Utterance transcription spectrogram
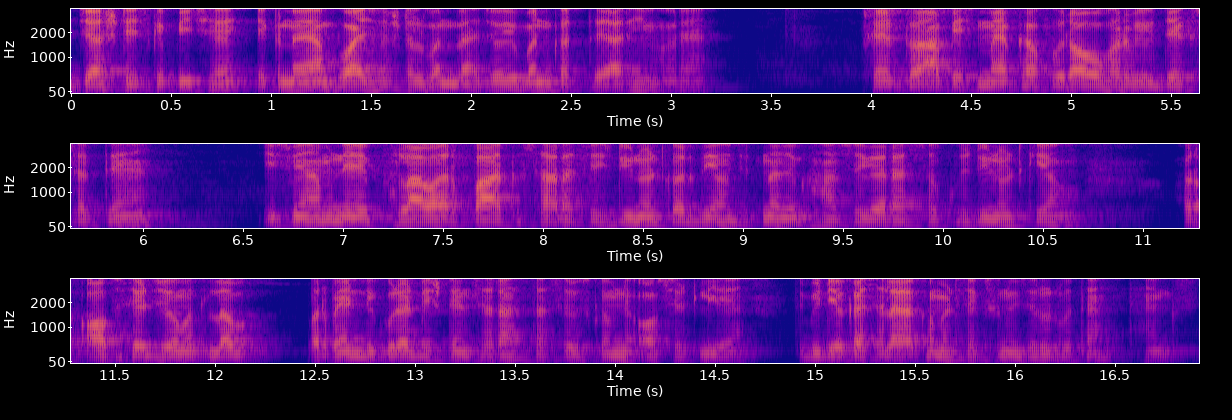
जस्ट इसके पीछे एक नया बॉयज़ हॉस्टल बन रहा है, जो भी बनकर तैयार ही हो रहा है। फ्रेंड्स तो आप इस मैप का पूरा ओवरव्यू देख सकते हैं। इसमें हमने फ्लावर पार्क सारा चीज़ डिनोट कर दिया हूँ, जितना जो घास वगैरह सब कुछ डिनोट किया हूँ। और ऑफसेट जो मतलब परपेंडिकुलर डिस्टेंस है रास्ता से उसको हमने ऑफसेट लिया है। तो वीडियो कैसा लगा? कमेंट सेक्शन में ज़रूर बताएँ। थैंक्स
